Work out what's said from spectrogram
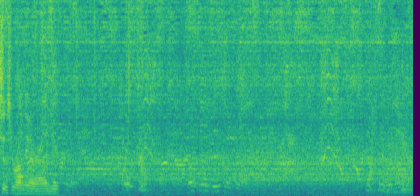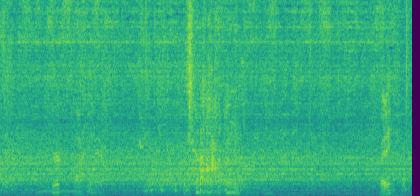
just running around you. What does this one say? You're cocky. Ready?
